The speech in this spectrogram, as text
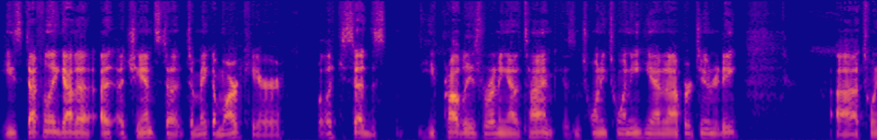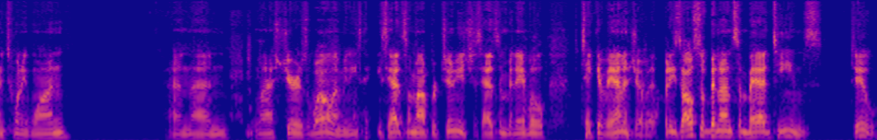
he's definitely got a, a chance to to make a mark here. But like you said, this he probably is running out of time because in 2020 he had an opportunity, uh, 2021, and then last year as well. I mean, he's, he's had some opportunities, just hasn't been able to take advantage of it. But he's also been on some bad teams too.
